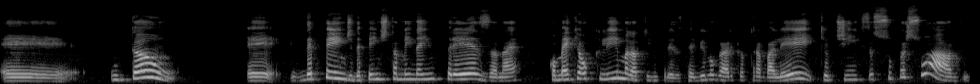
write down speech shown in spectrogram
É, então, é, depende, depende também da empresa, né? Como é que é o clima da tua empresa? Teve lugar que eu trabalhei que eu tinha que ser super suave.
